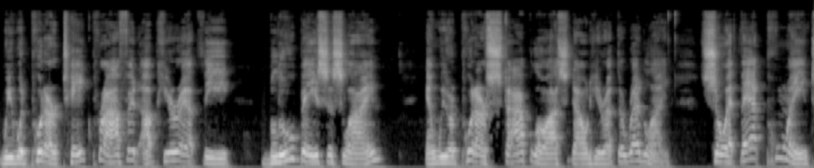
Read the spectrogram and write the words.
We would put our take profit up here at the blue basis line, and we would put our stop loss down here at the red line. So at that point,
